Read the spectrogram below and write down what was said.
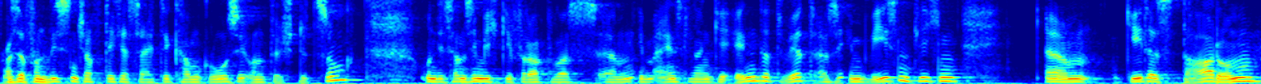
Also von wissenschaftlicher Seite kam große Unterstützung. Und jetzt haben Sie mich gefragt, was ähm, im Einzelnen geändert wird. Also im Wesentlichen ähm, geht es darum,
